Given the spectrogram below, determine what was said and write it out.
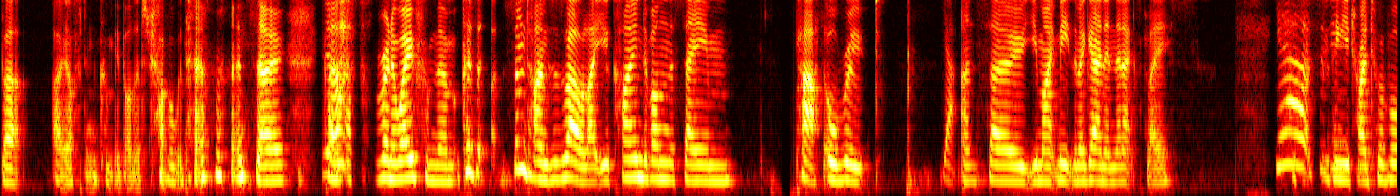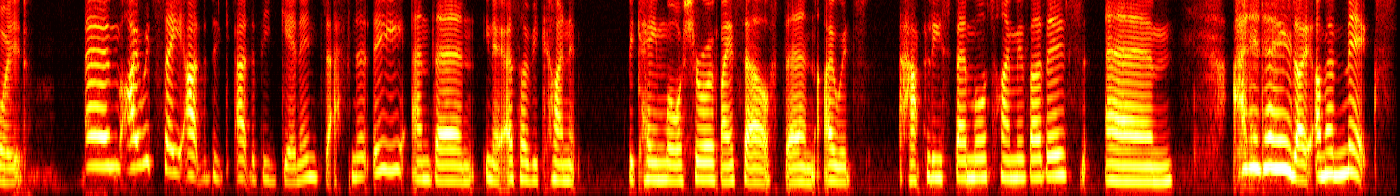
but I often couldn't be bothered to travel with them, and so kind Yeah. of run away from them because sometimes as well, like you're kind of on the same path or route, Yeah. and so you might meet them again in the next place. Is Yeah, that something you tried to avoid? Um, I would say at the at the beginning, definitely, and then you know, as I be kind of became more sure of myself, then I would happily spend more time with others. Um, I don't know, like I'm a mix.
